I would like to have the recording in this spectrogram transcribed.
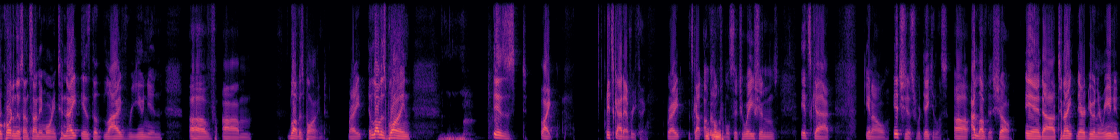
recording this on Sunday morning. Tonight is the live reunion of um Love is Blind, right? And Love is Blind is like it's got everything, right? It's got Mhm. uncomfortable situations. It's got you know, it's just ridiculous. Uh I love this show. And uh tonight they're doing a reunion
